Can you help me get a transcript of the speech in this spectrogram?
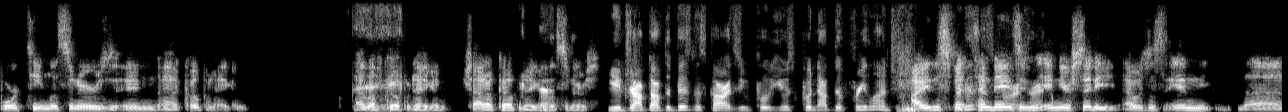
14 listeners in uh, Copenhagen. I love Copenhagen. Shout out Copenhagen Yeah. listeners. You dropped off the business cards. You put, you was putting out the free lunch. I just spent 10 days cards, in, right? in your city. I was just in uh,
